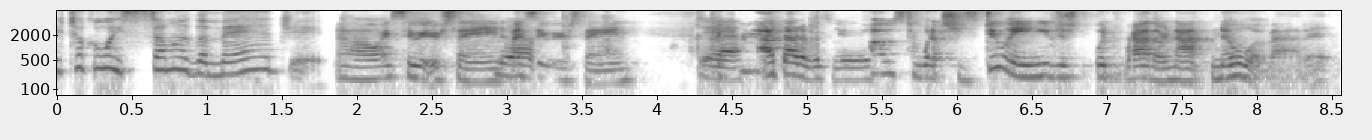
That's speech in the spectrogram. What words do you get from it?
it took away some of the magic. Oh, I see what you're saying. I see what you're saying. Yeah. I thought it was weird. Opposed to what she's doing, you just would rather not know about it.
